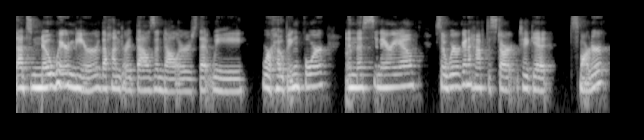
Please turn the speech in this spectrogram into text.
That's nowhere near the $100,000 that we were hoping for in this scenario. So we're going to have to start to get smarter,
